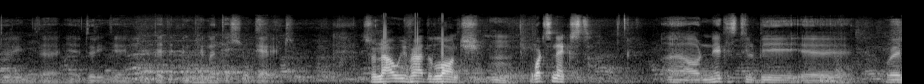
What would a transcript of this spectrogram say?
during the uh, during the implementation period. So now we've had the launch. What's next? Uh, our next will be uh, well.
